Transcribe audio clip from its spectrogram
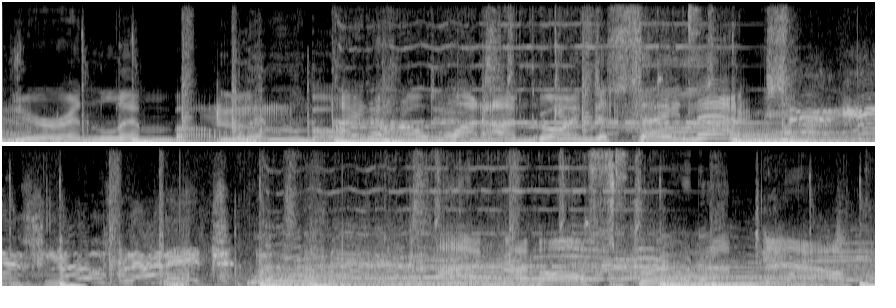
am. You're in limbo. Limbo. I don't know what I'm going to say next. There is no planet! I'm, I'm all screwed up now.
